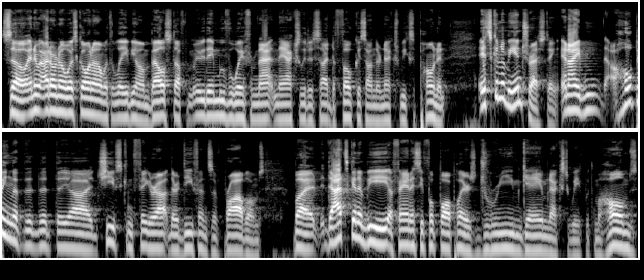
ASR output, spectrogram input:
So anyway, I don't know what's going on with the Le'Veon Bell stuff, but maybe they move away from that and they actually decide to focus on their next week's opponent. It's going to be interesting, and I'm hoping that the that the uh, Chiefs can figure out their defensive problems. But that's going to be a fantasy football player's dream game next week with Mahomes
